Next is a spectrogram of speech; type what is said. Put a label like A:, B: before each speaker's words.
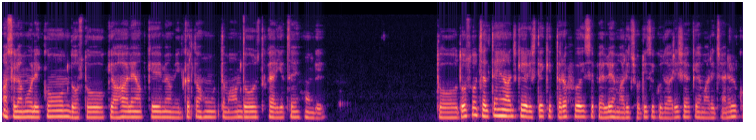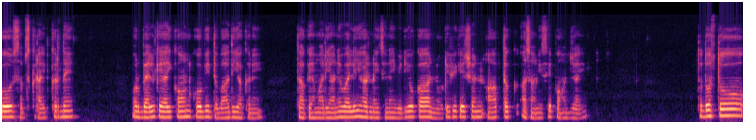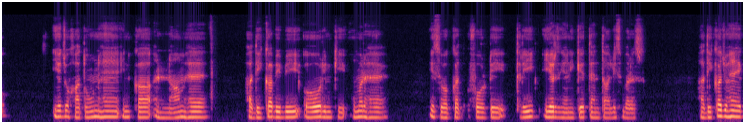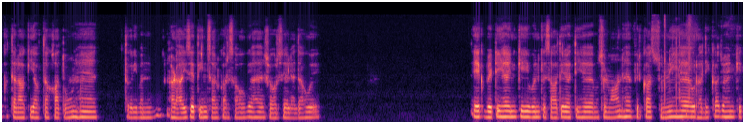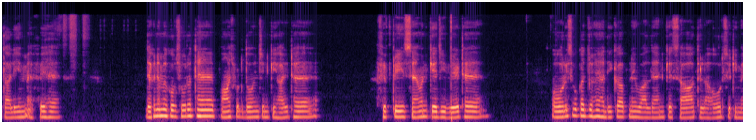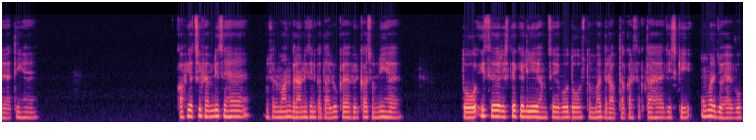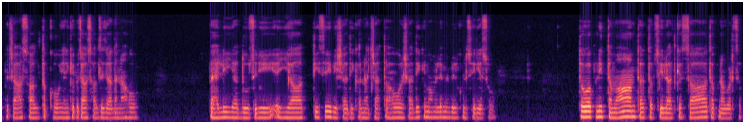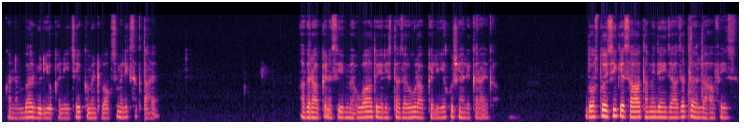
A: असलकुम दोस्तों, क्या हाल है आपके? मैं उम्मीद करता हूँ तमाम दोस्त खैरियत से होंगे। तो दोस्तों, चलते हैं आज के रिश्ते की तरफ़। इससे पहले हमारी छोटी सी गुजारिश है कि हमारे चैनल को सब्सक्राइब कर दें और बेल के आइकॉन को भी दबा दिया करें, ताकि हमारी आने वाली हर नई से नई वीडियो का नोटिफिकेशन आप तक आसानी से पहुँच जाए। तो दोस्तों ये जो ख़ातून हैं, इनका नाम है हदीका बीबी और इनकी उम्र है इस वक्त फोर्टी थ्री ईयर्स यानी कि तैंतालीस बरस। हदीका जो है, एक तलाक़ याफ्ता ख़ातून हैं, तकरीबन अढ़ाई से तीन साल का अरसा हो गया है, शोहर से अलहदा हुए। एक बेटी है, इनकी वो इनके साथ ही रहती है, मुसलमान है, फ़िरका सुन्नी है और हदीका जो है इनकी तालीम एफ़ ए है। देखने में खूबसूरत हैं, पाँच फुट दो इंच इनकी हाइट है फिफ्टी सेवन के जी वेट है। और इस वक्त जो है हदीका अपने वालदेन के साथ लाहौर सिटी में रहती हैं। काफ़ी अच्छी फैमिली से हैं, मुसलमान घराने से इनका ताल्लुक़ है, फ़िरका सुन्नी है। तो इस रिश्ते के लिए हमसे वो दोस्त मर्द रबता कर सकता है, जिसकी उम्र जो है वो पचास साल तक हो, यानी कि पचास साल से ज़्यादा ना हो। पहली या दूसरी या तीसरी भी शादी करना चाहता हो और शादी के मामले में बिल्कुल सीरियस हो। तो अपनी तमाम तर तफसीत के साथ अपना व्हाट्सएप का नंबर वीडियो के नीचे कमेंट बॉक्स में लिख सकता है। अगर आपके नसीब में हुआ तो यह रिश्ता ज़रूर आपके लिए खुशियाँ लेकर आएगा। दोस्तों, इसी के साथ हमें दें इजाज़त, अल्लाह हाफिज़।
